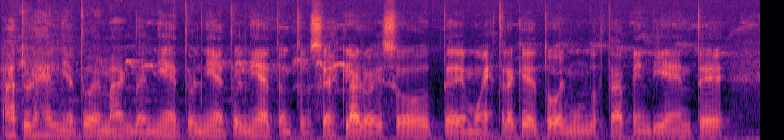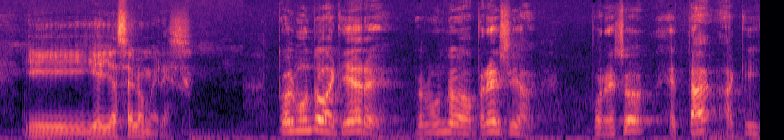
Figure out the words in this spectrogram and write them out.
ah, tú eres el nieto de Magda, el nieto, el nieto, el nieto. Entonces, claro, eso te demuestra que todo el mundo está pendiente y ella se lo merece. Todo el mundo la quiere, todo el mundo la aprecia, por eso está aquí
